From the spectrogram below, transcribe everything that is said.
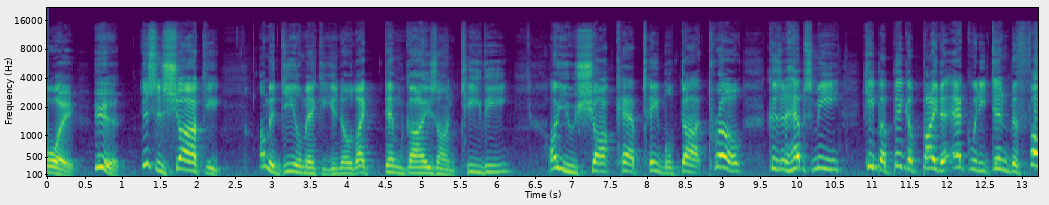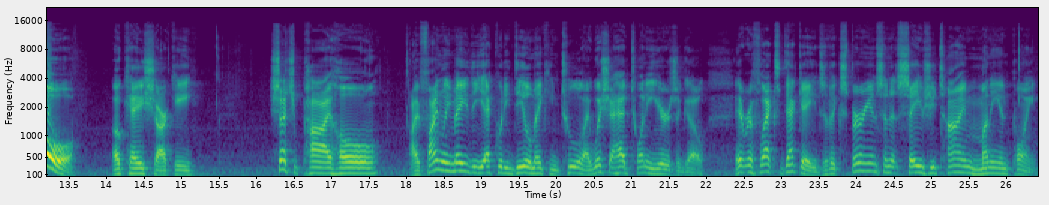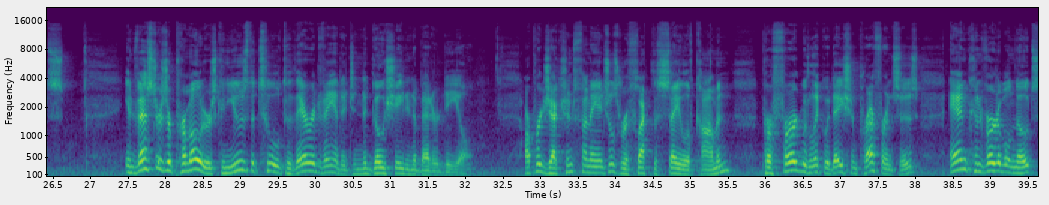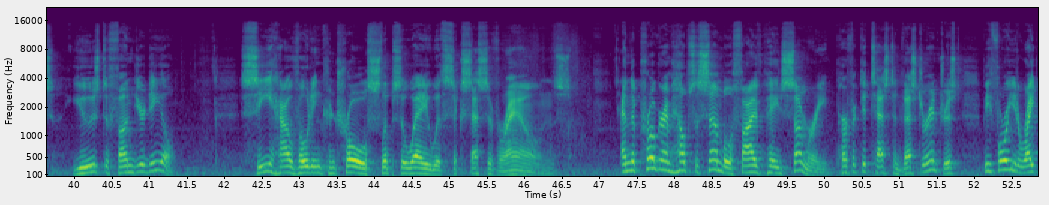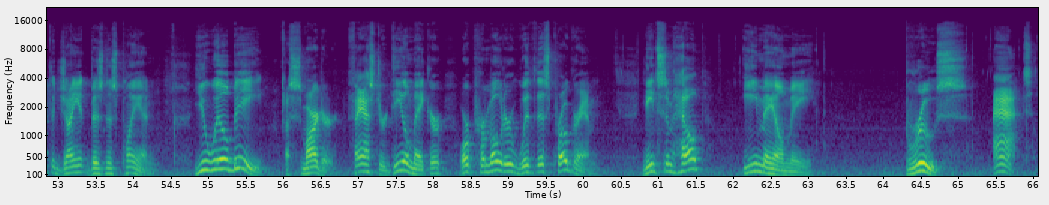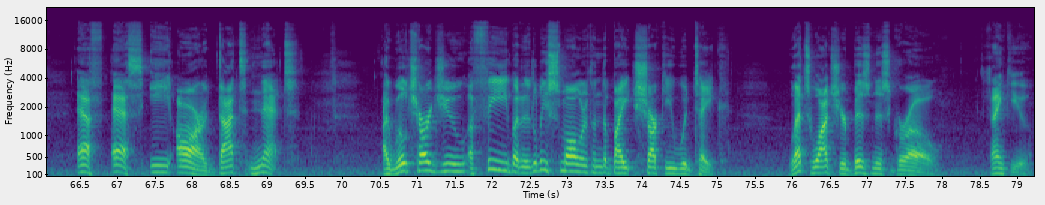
Oi, here, this is Sharky. I'm a deal maker, you know, like them guys on TV. I use SharkCapTable.pro because it helps me keep a bigger bite of equity than before. Okay, Sharky. Shut your pie hole. I finally made the equity deal making tool I wish I had 20 years ago. It reflects decades of experience and it saves you time, money, and points. Investors or promoters can use the tool to their advantage in negotiating a better deal. Our projection financials reflect the sale of common, preferred with liquidation preferences, and convertible notes used to fund your deal. See how voting control slips away with successive rounds. And the program helps assemble a five page summary, perfect to test investor interest before you write the giant business plan. You will be a smarter, faster deal maker or promoter with this program. Need some help? email me bruce at fser.net. I will charge you a fee, but it'll be smaller than the bite Sharky would take. Let's watch your business grow. Thank you.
